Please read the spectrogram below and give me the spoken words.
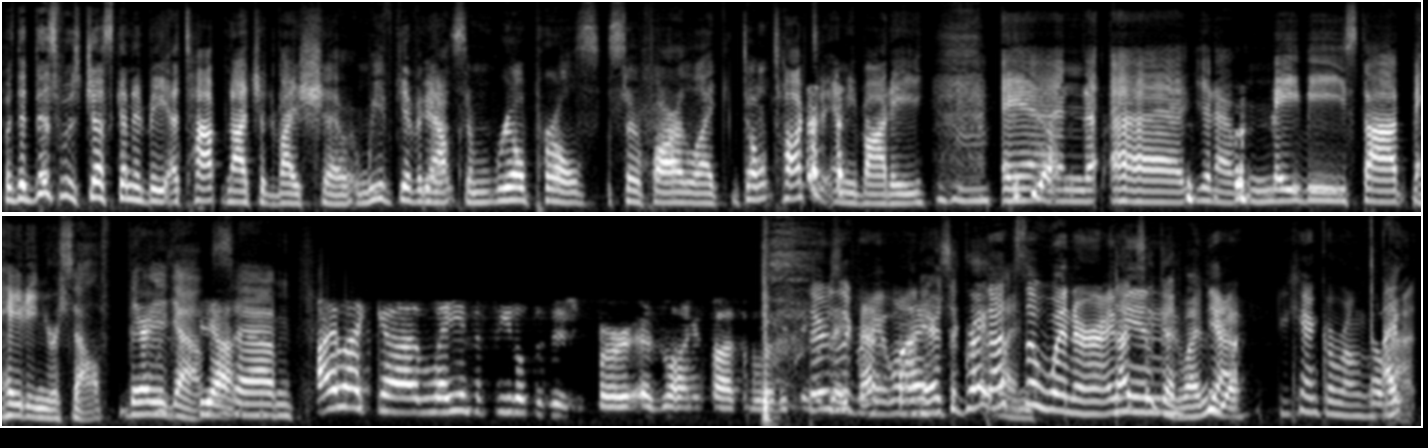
but that this was just going to be a top notch advice show. And we've given Yeah. out some real pearls so far, like don't talk to anybody Mm-hmm. and, uh, you know, maybe stop hating yourself. There you go. Yeah. So, um, I like uh, lay in the fetal position for as long as possible. Every single There's day. a great That's one. fine. there's a great That's one. That's a winner. I That's a good one. Yeah, Yeah. you can't go wrong with I- that.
